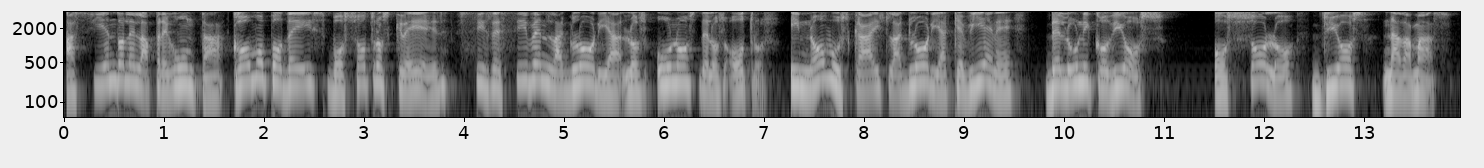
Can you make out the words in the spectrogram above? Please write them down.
haciéndole la pregunta, ¿cómo podéis vosotros creer si reciben la gloria los unos de los otros y no buscáis la gloria que viene del único Dios o solo Dios nada más.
